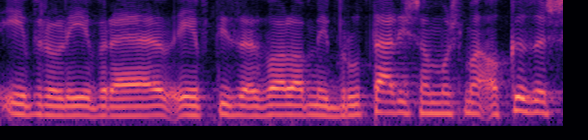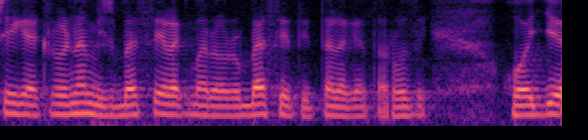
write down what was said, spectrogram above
évről évre, évtized valami brutálisan, most már a közösségekről nem is beszélek, mert arról beszélt itt eleget a Rozi, hogy,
